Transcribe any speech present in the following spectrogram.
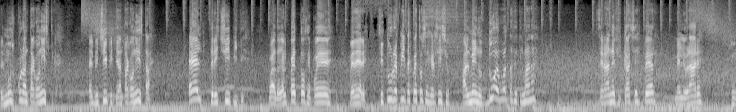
el músculo antagonista el bicipiti antagonista el tricipiti guarda ya el pecho se puede ver si tú repites estos ejercicios al menos dos vueltas de semana serán eficaces per mejorar tu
